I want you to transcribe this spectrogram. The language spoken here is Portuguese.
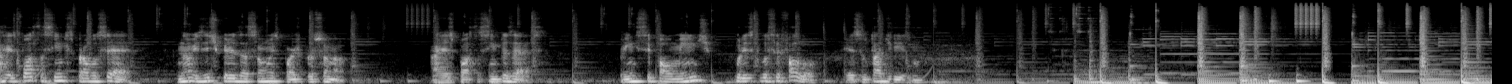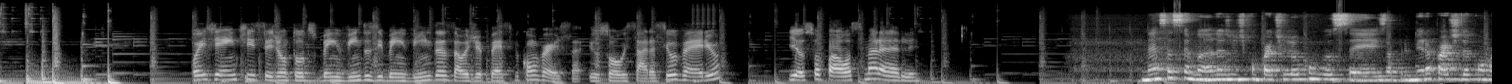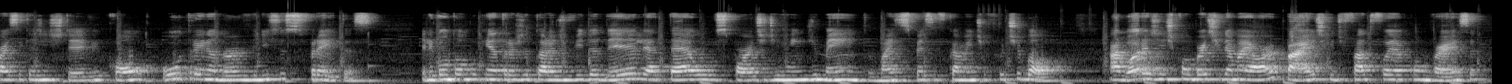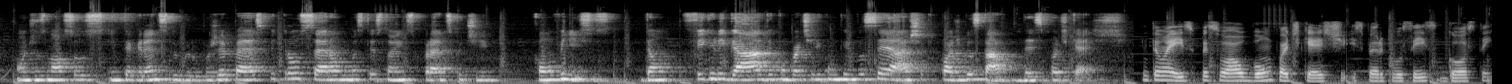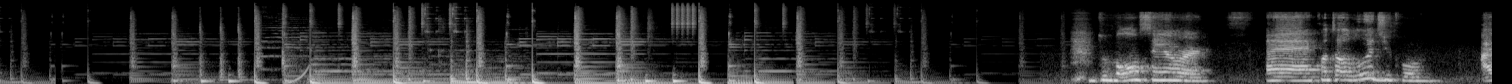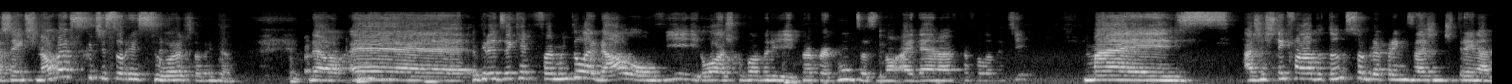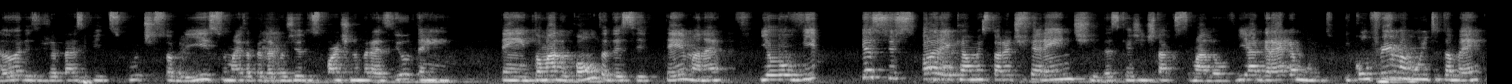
A resposta simples para você é: não existe periodização no esporte profissional. A resposta simples é essa. Principalmente por isso que você falou, resultadismo. Oi, gente, sejam todos bem-vindos e bem-vindas ao GPSP Conversa. Eu sou a Sara Silvério. E eu sou Paula Cimarelli. Nessa semana, a gente compartilhou com vocês a primeira parte da conversa que a gente teve com o treinador Vinícius Freitas. Ele contou um pouquinho a trajetória de vida dele até o esporte de rendimento, mais especificamente o futebol. Agora a gente compartilha a maior parte, que de fato foi a conversa, onde os nossos integrantes do grupo GPSP trouxeram algumas questões para discutir com o Vinícius. Então, fique ligado e compartilhe com quem você acha que pode gostar desse podcast. Então é isso, pessoal. Bom podcast. Espero que vocês gostem. Muito bom, senhor. É, quanto ao lúdico, a gente não vai discutir sobre isso hoje, tô brincando. Não, é, eu queria dizer que foi muito legal ouvir, lógico, vou abrir para perguntas, não, a ideia não é ficar falando aqui, mas a gente tem falado tanto sobre aprendizagem de treinadores, o GPSP discute sobre isso, mas a pedagogia do esporte no Brasil tem, tem tomado conta desse tema, né? E eu ouvi essa história, que é uma história diferente das que a gente está acostumado a ouvir, agrega muito e confirma uhum. muito também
